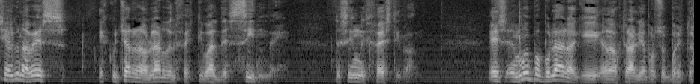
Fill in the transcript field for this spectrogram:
si alguna vez escucharon hablar del Festival de Sydney, de Sydney Festival. Es muy popular aquí en Australia, por supuesto,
